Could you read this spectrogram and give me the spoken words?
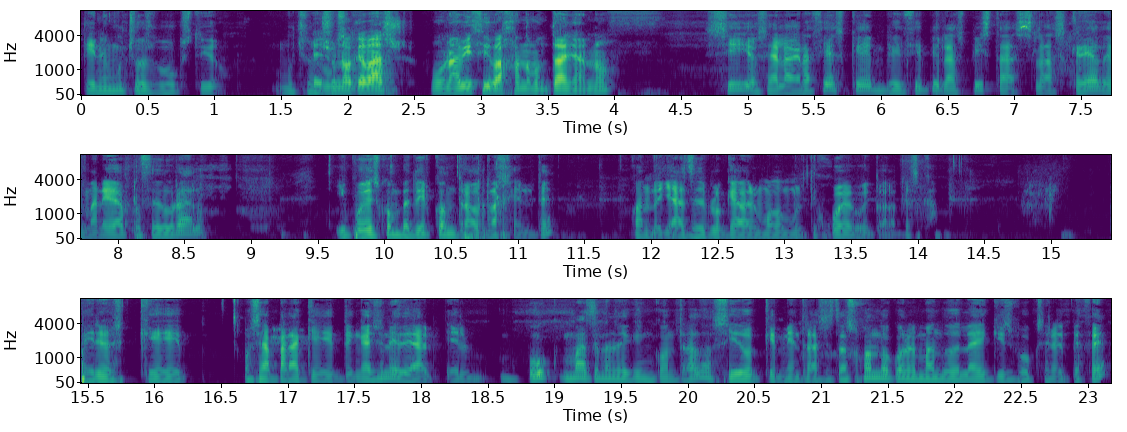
tiene muchos bugs, tío. Muchos Es bugs. uno que vas con una bici bajando montañas, ¿no? Sí, o sea, la gracia es que en principio las pistas las crea de manera procedural y puedes competir contra otra gente cuando ya has desbloqueado el modo multijuego y toda la pesca. Pero es que, o sea, para que tengáis una idea, el bug más grande que he encontrado ha sido que mientras estás jugando con el mando de la Xbox en el PC,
